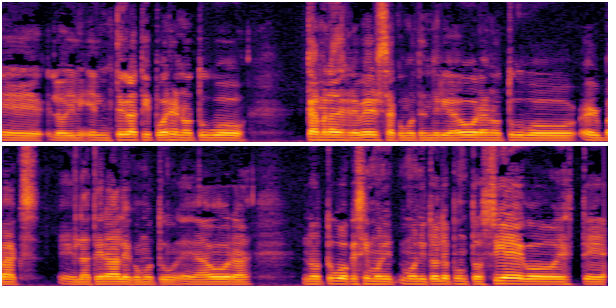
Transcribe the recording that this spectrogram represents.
eh, el, Integra tipo R no tuvo cámara de reversa como tendría ahora, no tuvo airbags eh, laterales como tu, eh, ahora, no tuvo que si monitor de punto ciego, este,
